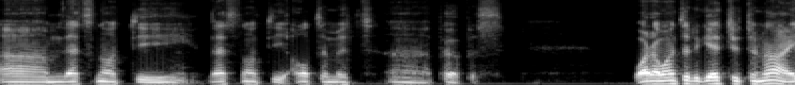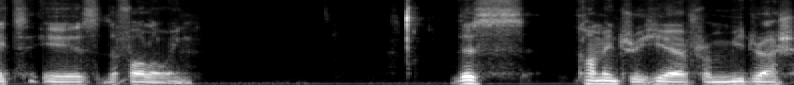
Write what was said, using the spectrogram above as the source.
um, that's not the that's not the ultimate uh, purpose. What I wanted to get to tonight is the following. This commentary here from Midrash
